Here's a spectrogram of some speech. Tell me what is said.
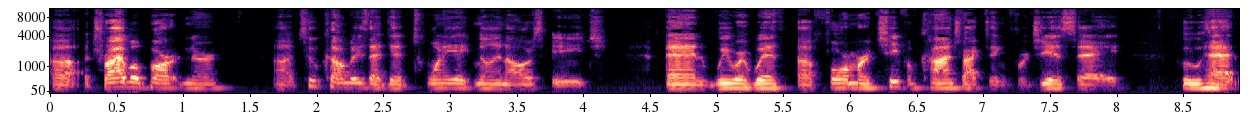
uh, a tribal partner, uh, two companies that did twenty eight million dollars each, and we were with a former chief of contracting for GSA who had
